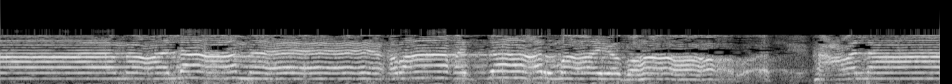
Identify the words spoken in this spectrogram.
علامة علامة الثار ما يظهر علامة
